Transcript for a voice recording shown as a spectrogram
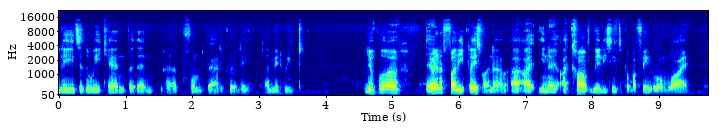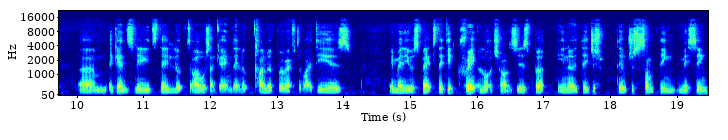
Leeds at the weekend, but then uh, performed a bit adequately uh, midweek. Liverpool, they're in a funny place right now. I, I, you know, I can't really seem to put my finger on why. Um, against Leeds, they looked. I watched that game. They looked kind of bereft of ideas in many respects. They did create a lot of chances, but you know, they just there was just something missing.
